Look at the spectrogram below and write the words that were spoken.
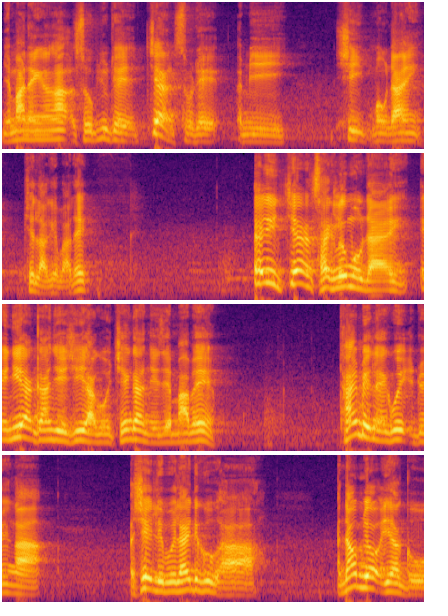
မြန်မာနိုင်ငံကအဆိုပြုတဲ့ကြန့်ဆိုတဲ့အမည်ရှိမုန်တိုင်းဖြစ်လာခဲ့ပါတယ်အဲ့ဒီကြန့်ဆိုင်ကလုန်းမုန်တိုင်းအိန္ဒိယကမ်းခြေရှိရာကိုချင်းကပ်နေစေမှာပဲထိုင်းပင်လယ်ကွေ့အတွင်းကအရှိလေပွေလိုက်တစ်ခုဟာအနောက်မြောက်အရက်ကို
